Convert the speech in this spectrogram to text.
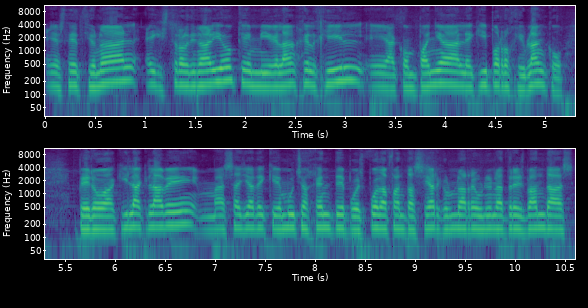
excepcional, extraordinario que Miguel Ángel Gil eh, acompaña al equipo rojiblanco. Pero aquí la clave, más allá de que mucha gente pues, pueda fantasear con una reunión a tres bandas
